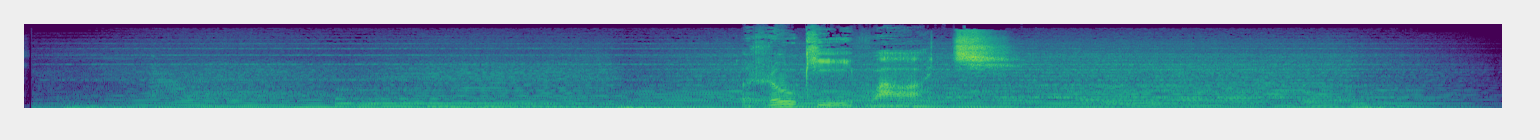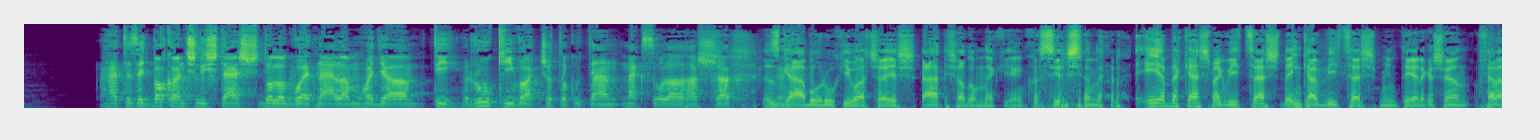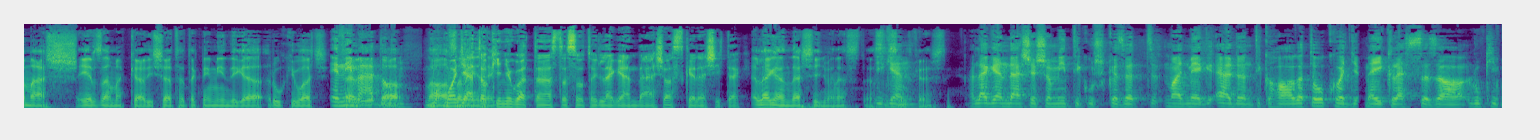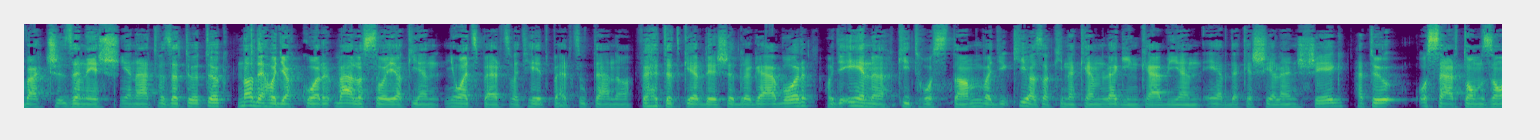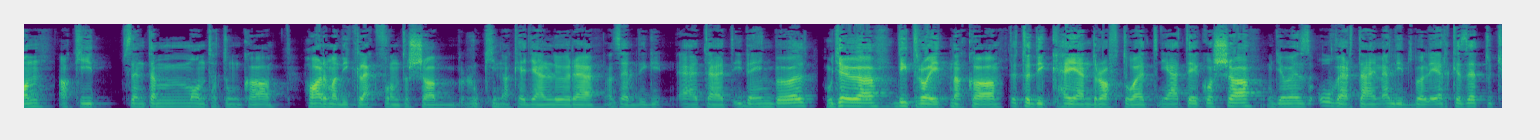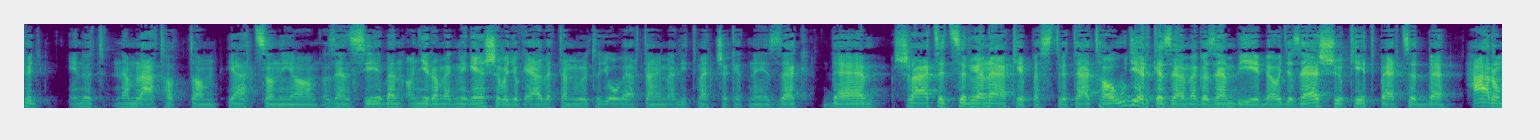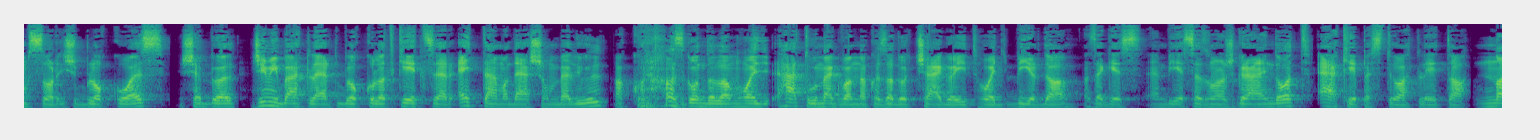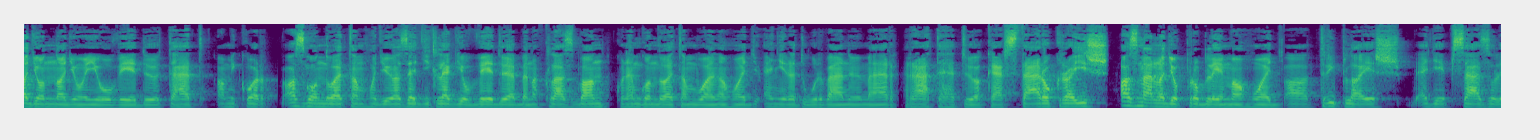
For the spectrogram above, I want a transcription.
Rookie Watch. Hát ez egy bakancslistás dolog volt nálam, hogy a ti rookie vacsotok után megszólalhassak. Ez Gábor rookie vacsa, és át is adom neki ilyenkor szívesen, mert érdekes, meg vicces, de inkább vicces, mint érdekes. Olyan felemás érzelmekkel viselhetek még mindig a rookie watch. Én felé. imádom. Na, Mondjátok ki nyugodtan azt a szót, hogy legendás, azt keresitek. Legendás, így van, ezt, ezt Igen. A, a legendás és a mitikus között majd még eldöntik a hallgatók, hogy melyik lesz ez a Rookie Watch zenés ilyen átvezetőtök. Na de hogy akkor válaszoljak ilyen 8 perc vagy 7 perc után a feltett kérdésedre, Gábor, hogy én kit hoztam, vagy ki az, aki nekem leginkább ilyen érdekes jelenség. Hát ő Oszár Thompson, aki szerintem mondhatunk a harmadik legfontosabb rukinak egyenlőre az eddig eltelt idényből. Ugye ő a Detroitnak a ötödik helyen draftolt játékosa, ugye az Overtime Elite-ből érkezett, úgyhogy én őt nem láthattam játszani az NCA-ben, annyira meg még én se vagyok elvetemült, hogy overtime elit meccseket nézzek, de a srác egyszerűen elképesztő. Tehát ha úgy érkezel meg az NBA-be, hogy az első két percetbe háromszor is blokkolsz, és ebből Jimmy Butler-t blokkolott kétszer egy támadáson belül, akkor azt gondolom, hogy hátul megvannak az adottságait, hogy bírda az egész NBA szezonos grindot. Elképesztő atléta, nagyon-nagyon jó védő, tehát amikor azt gondoltam, hogy ő az egyik legjobb védő ebben a klaszban, akkor nem gondoltam volna, hogy ennyire durván ő már rátehető akár sztárokra is. Az már nagyobb probléma, hogy a tripla és egyéb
